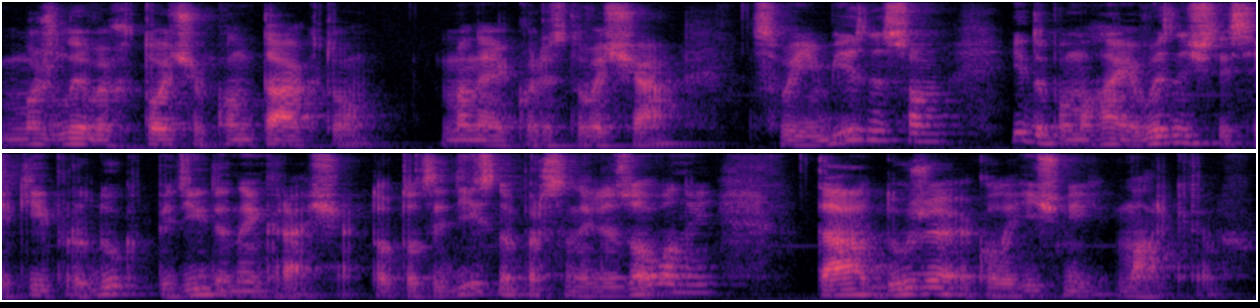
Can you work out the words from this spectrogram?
можливих точок контакту мене як користувача своїм бізнесом і допомагає визначитись, який продукт підійде найкраще. Тобто це дійсно персоналізований та дуже екологічний маркетинг.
